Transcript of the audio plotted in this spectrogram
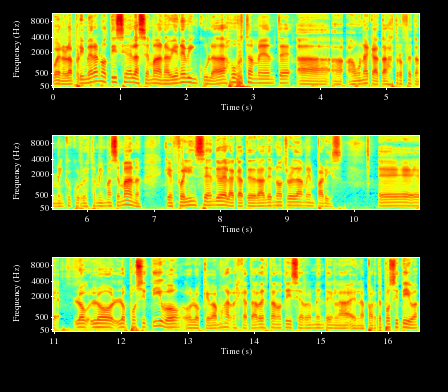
Bueno, la primera noticia de la semana viene vinculada justamente a, una catástrofe también que ocurrió esta misma semana, que fue el incendio de la Catedral de Notre Dame en París. Eh, lo, positivo o lo que vamos a rescatar de esta noticia realmente en la, en la parte positiva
